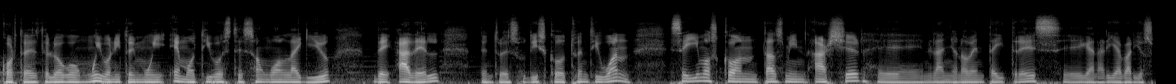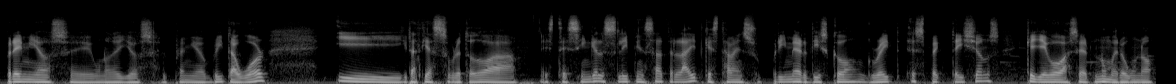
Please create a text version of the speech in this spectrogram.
corte desde luego muy bonito y muy emotivo este Someone Like You de Adele dentro de su disco 21. Seguimos con Tasmin Archer eh, en el año 93, eh, ganaría varios premios, eh, uno de ellos el premio Brit Award y gracias sobre todo a este single Sleeping Satellite que estaba en su primer disco Great Expectations que llegó a ser número uno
